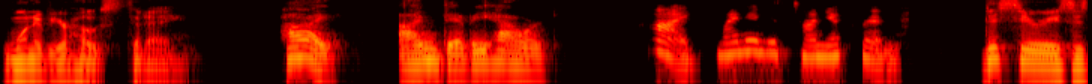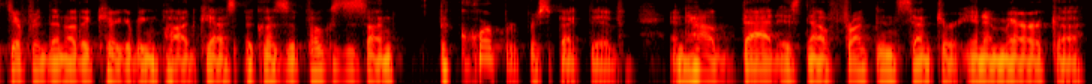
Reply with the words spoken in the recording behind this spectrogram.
one of your hosts today. Hi, I'm Debbie Howard. Hi, my name is Tanya Krim. This series is different than other caregiving podcasts because it focuses on the corporate perspective and how that is now front and center in America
